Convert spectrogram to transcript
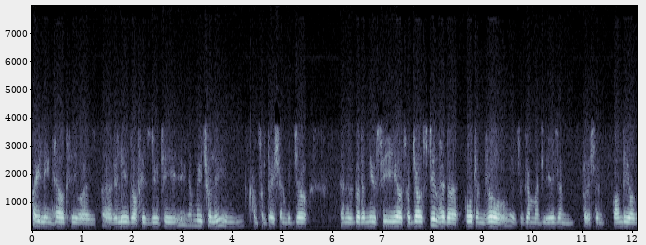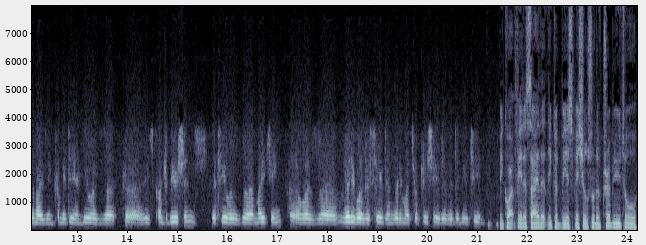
failing health, he was uh, relieved of his duty you know, mutually in consultation with Joe and we've got a new CEO. So Joe still had a important role as a government liaison person on the organizing committee, and he was uh, uh, his contributions that he was uh, making uh, was uh, very well received and very much appreciated with the new team. Be quite fair to say that there could be a special sort of tribute or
